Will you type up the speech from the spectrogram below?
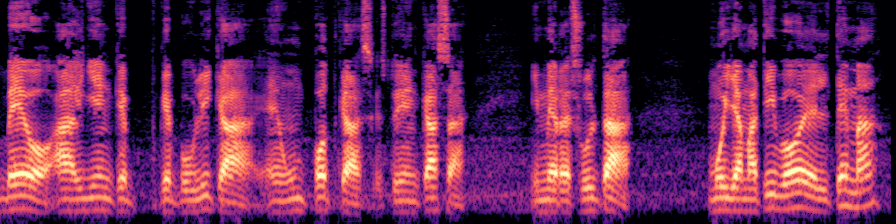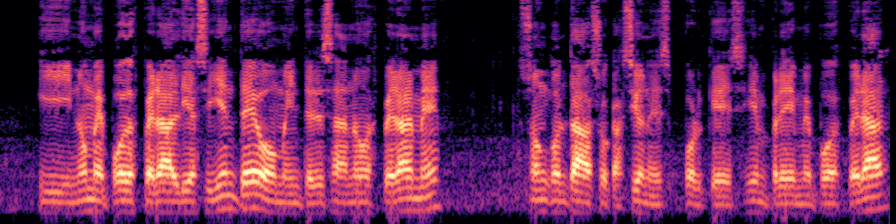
veo a alguien que, que publica en un podcast, estoy en casa, y me resulta muy llamativo el tema, y no me puedo esperar al día siguiente o me interesa no esperarme. Son contadas ocasiones porque siempre me puedo esperar.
